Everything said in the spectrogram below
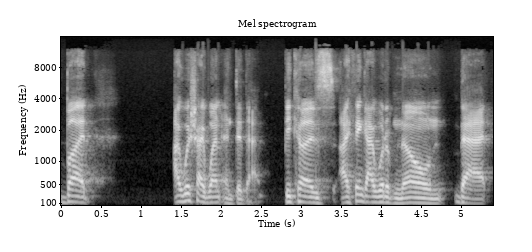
But i wish i went and did that because i think i would have known that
